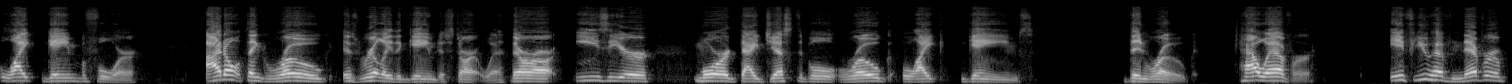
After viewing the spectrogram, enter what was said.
like game before, I don't think Rogue is really the game to start with. There are easier, more digestible Rogue-like games than Rogue. However, if you have never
